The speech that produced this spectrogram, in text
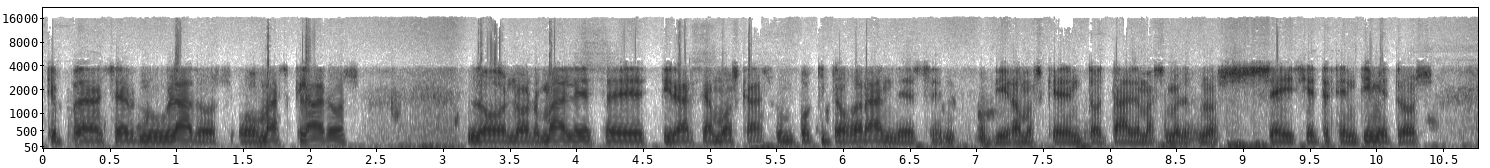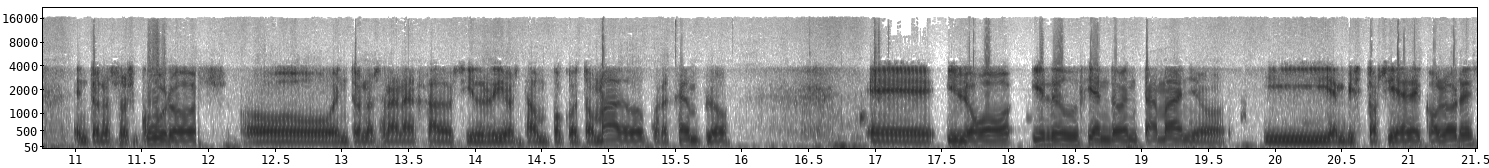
que puedan ser nublados o más claros, lo normal es tirarse a moscas un poquito grandes, digamos que en total más o menos unos 6, 7 centímetros en tonos oscuros o en tonos anaranjados si el río está un poco tomado, por ejemplo. Eh, y luego ir reduciendo en tamaño y en vistosidad de colores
